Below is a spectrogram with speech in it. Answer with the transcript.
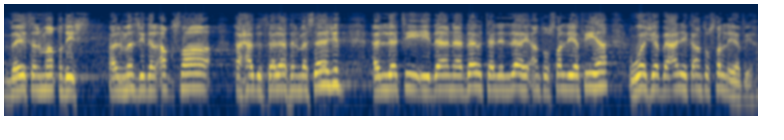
بيت المقدس المسجد الأقصى أحد الثلاث المساجد التي إذا نذرت لله أن تصلي فيها وجب عليك أن تصلي فيها.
